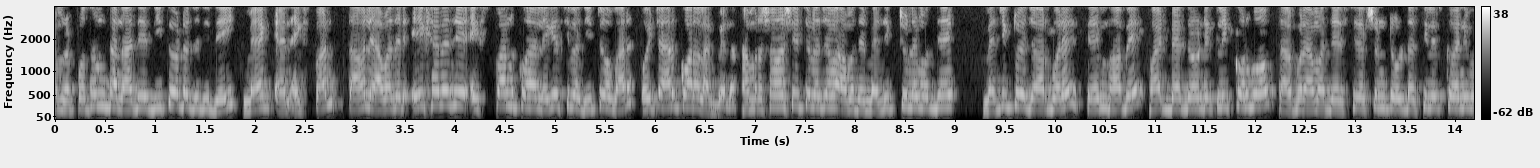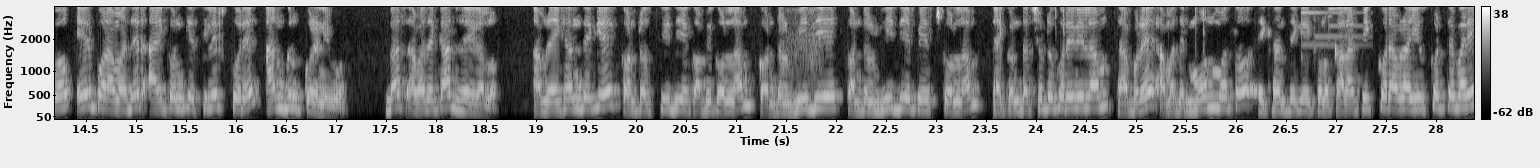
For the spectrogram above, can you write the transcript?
আমরা প্রথমটা না দিয়ে দ্বিতীয়টা যদি দেই ম্যাক এন্ড এক্সপান্ড তাহলে আমাদের এখানে যে এক্সপান্ড করা লেগেছিল দ্বিতীয়বার, ওইটা আর করা লাগবে না। আমরা সরাসরি চলে যাব আমাদের ম্যাজিক টুলের মধ্যে। ম্যাজিক টুলে যাওয়ার পরে সেম ভাবে হোয়াইট ব্যাকগ্রাউন্ডে ক্লিক করব, তারপরে আমাদের সিলেকশন টুলটা সিলেক্ট করে নিব। এরপর আমাদের আইকনকে সিলেক্ট করে আনগ্রুপ করে নিব। বাস আমাদের কাজ হয়ে গেল। আমরা এখান থেকে কন্ট্রোল সি দিয়ে কপি করলাম কন্ট্রোল ভি দিয়ে কন্ট্রোল ভি দিয়ে পেস্ট করলাম আইকনটা ছোট করে নিলাম, তারপরে আমাদের মন মতো এখান থেকে কোনো কালার পিক করে আমরা ইউজ করতে পারি।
